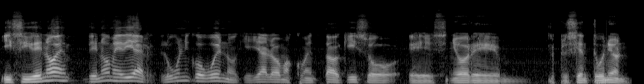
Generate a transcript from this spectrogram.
Y si de no, de no mediar, lo único bueno que ya lo hemos comentado que hizo el señor, eh, el presidente de Unión,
